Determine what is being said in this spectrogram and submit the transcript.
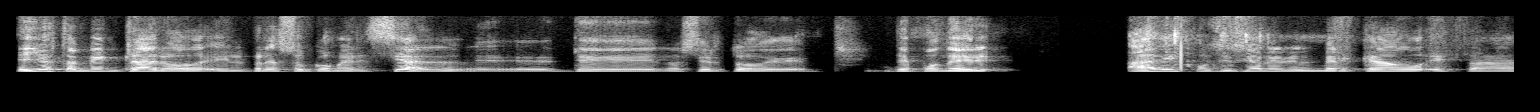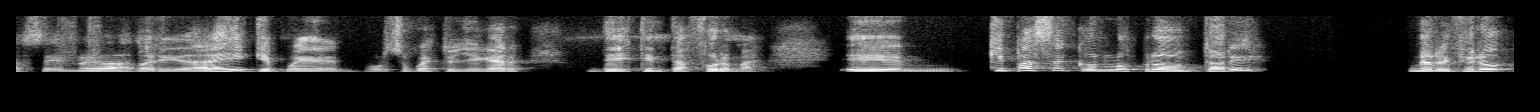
ellos también, claro, el brazo comercial de, ¿no es cierto?, de, de poner a disposición en el mercado estas eh, nuevas variedades y que pueden, por supuesto, llegar de distintas formas. Eh, ¿Qué pasa con los productores? Me refiero,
